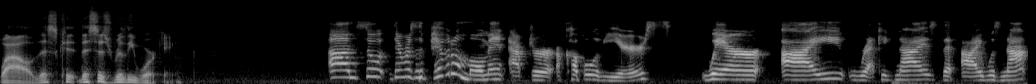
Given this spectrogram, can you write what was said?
wow, this this is really working? Um, so there was a pivotal moment after a couple of years where I recognized that I was not,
